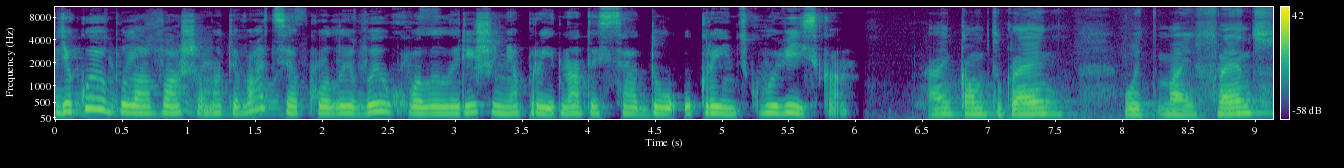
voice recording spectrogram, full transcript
Якою була ваша мотивація, коли ви ухвалили рішення приєднатися до українського війська? I come to Ukraine with my friends.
